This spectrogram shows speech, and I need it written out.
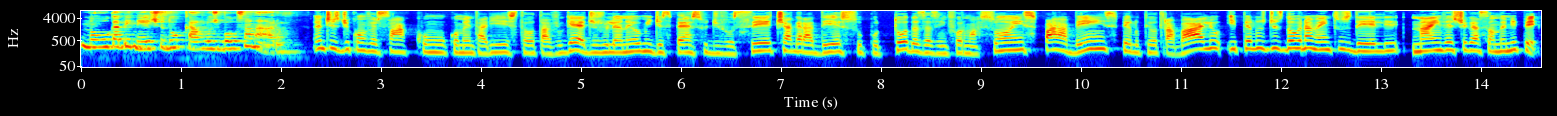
no gabinete do Carlos Bolsonaro. Antes de conversar com o comentarista Otávio Guedes, Juliana, eu me despeço de você, te agradeço por todas as informações, parabéns pelo teu trabalho e pelos desdobramentos dele na investigação do MP.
